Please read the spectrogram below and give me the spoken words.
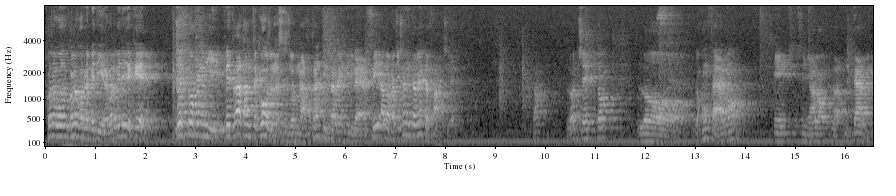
Cosa, cosa vorrebbe dire? Vorrebbe dire che quel token lì vedrà tante cose nella stessa giornata, tanti interventi diversi, allora la gestione dell'intervento è facile. No? Lo accetto, lo, lo confermo, e segnalo la, il termine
